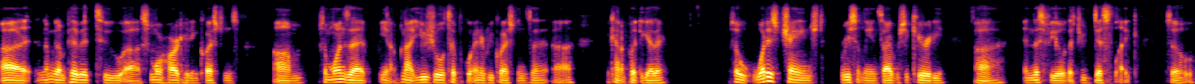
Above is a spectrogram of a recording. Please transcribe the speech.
And I'm going to pivot to some more hard hitting questions. Um, some ones that, you know, not usual, typical interview questions that we kind of put together. So, what has changed recently in cybersecurity uh, in this field that you dislike? So,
